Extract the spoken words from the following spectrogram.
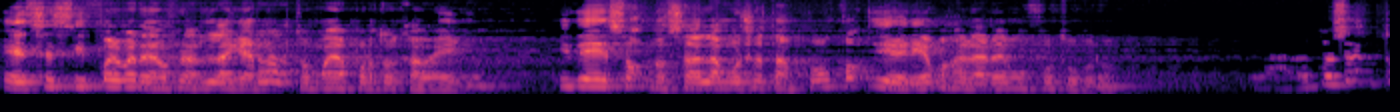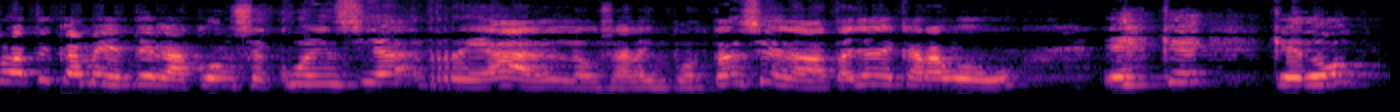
ese sí fue el verdadero final de la guerra, la toma de Puerto Cabello. Y de eso no se habla mucho tampoco y deberíamos hablar en un futuro. Entonces, prácticamente la consecuencia real, o sea, la importancia de la batalla de Carabobo, es que quedó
